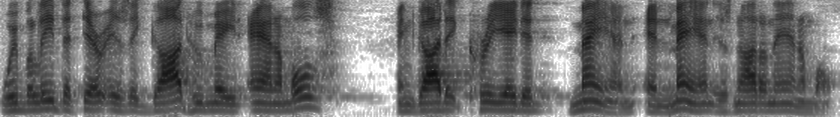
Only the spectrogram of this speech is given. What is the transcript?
We believe that there is a God who made animals and God had created man, and man is not an animal.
